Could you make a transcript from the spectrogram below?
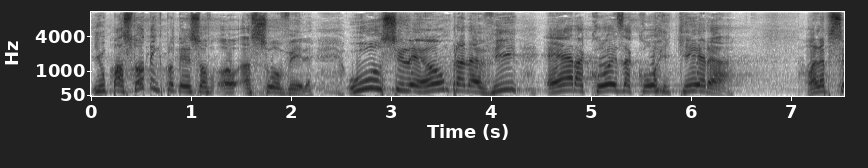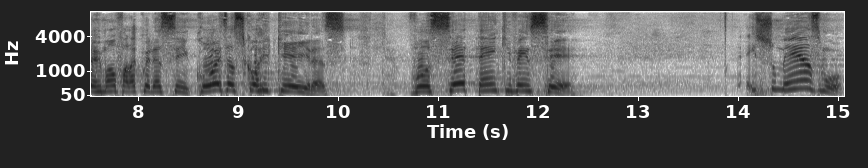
e o pastor tem que proteger sua, a sua ovelha. Urso e leão para Davi era coisa corriqueira. Olha para o seu irmão fala com ele assim: coisas corriqueiras, você tem que vencer. É isso mesmo.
